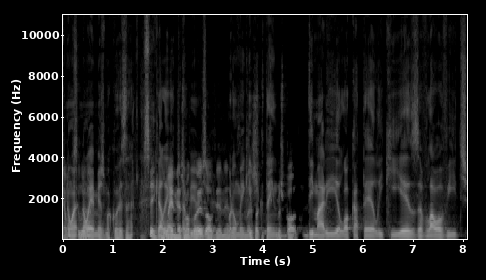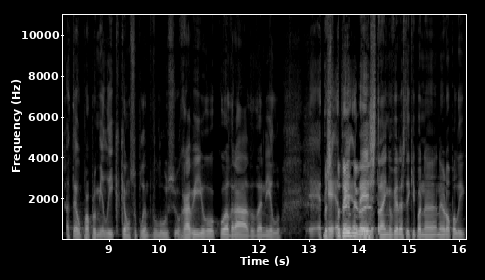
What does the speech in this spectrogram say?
Uma não, é, não é a mesma coisa Sim, que a Não Liga é a mesma Campeões. coisa, obviamente. para uma equipa mas- que tem. Di Maria, Locatelli, Chiesa, Vlaovic, até o próprio Milik, que é um suplente de luxo, Rabiot, Quadrado, Danilo. É, Mas é- para até, uma até é ideia- estranho ver esta equipa na, na Europa League.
